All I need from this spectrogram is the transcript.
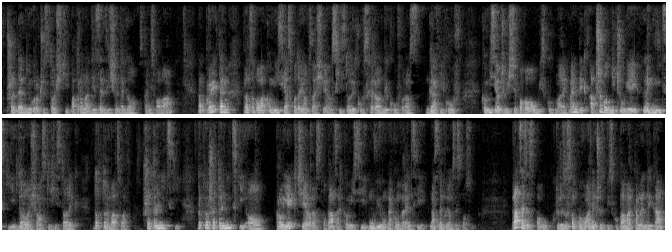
w przededniu uroczystości patrona diecezji świętego Stanisława. Nad projektem pracowała komisja składająca się z historyków, z heraldyków oraz grafików. Komisję oczywiście powołał biskup Marek Mendyk, a przewodniczył jej legnicki, dolnośląski historyk dr Wacław Szetelnicki. Dr Szetelnicki o projekcie oraz o pracach komisji mówił na konferencji w następujący sposób. Praca zespołu, który został powołany przez biskupa Marka Mendyka,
